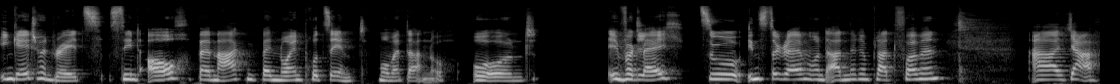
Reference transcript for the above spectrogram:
Engagement Rates sind auch bei Marken bei 9% momentan noch. Und im Vergleich zu Instagram und anderen Plattformen. Äh, ja,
